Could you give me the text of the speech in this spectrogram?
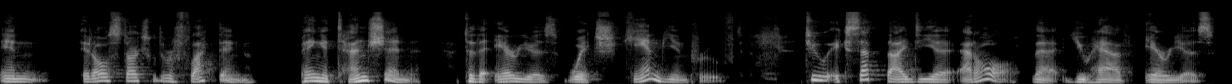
And it all starts with reflecting, paying attention to the areas which can be improved, to accept the idea at all that you have areas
